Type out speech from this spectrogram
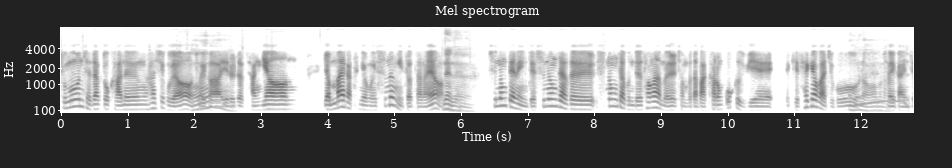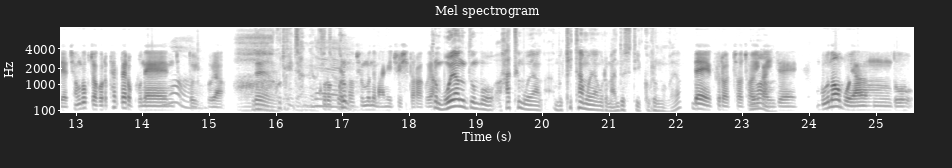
주문 제작도 가능하시고요. 오. 저희가 예를 들어 작년 연말 같은 경우에 수능이 있었잖아요. 네, 네. 수능 때는 이제 수능자들 수능자분들 성함을 전부 다 마카롱 꼬끄 위에 이렇게 새겨가지고 어머나, 어머나. 저희가 이제 전국적으로 택배로 보낸 우와. 적도 있고요. 아, 네. 그것도 괜찮네요. 네. 그렇게 그럼- 해서 주문을 많이 주시더라고요. 그럼 모양도 뭐 하트 모양, 뭐 기타 모양으로 만들 수도 있고 그런 건가요? 네, 그렇죠. 저희가 우와. 이제 문어 모양도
